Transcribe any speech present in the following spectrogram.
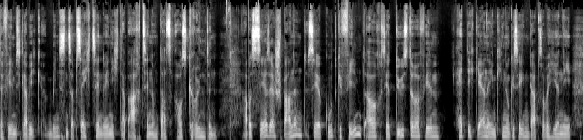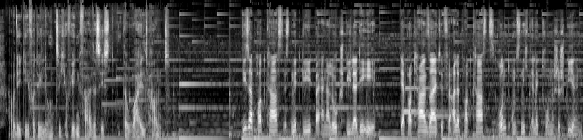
der Film ist, glaube ich, mindestens ab 16, wenn nicht ab 18 und das aus Gründen. Aber sehr, sehr spannend, sehr gut gefilmt auch, sehr düsterer Film. Hätte ich gerne im Kino gesehen, gab es aber hier nie. Aber die DVD lohnt sich auf jeden Fall. Das ist The Wild Hunt. Dieser Podcast ist Mitglied bei analogspieler.de, der Portalseite für alle Podcasts rund ums nicht-elektronische Spielen.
